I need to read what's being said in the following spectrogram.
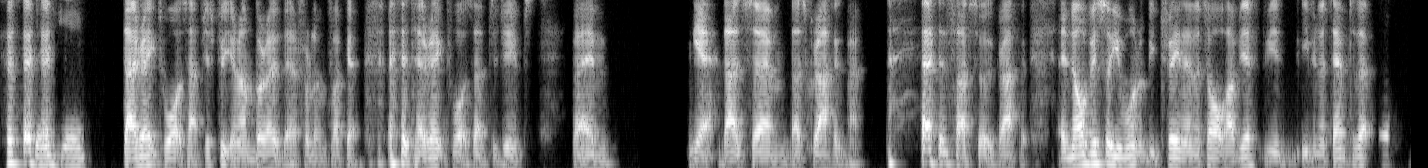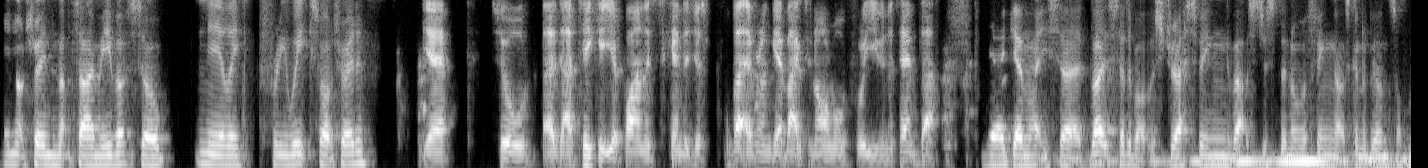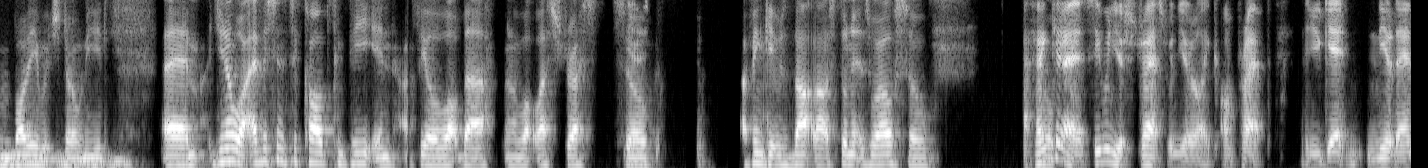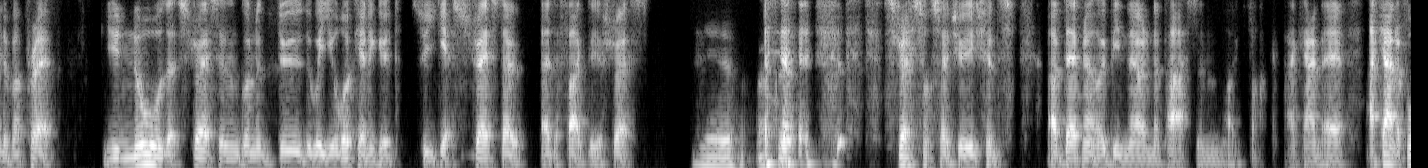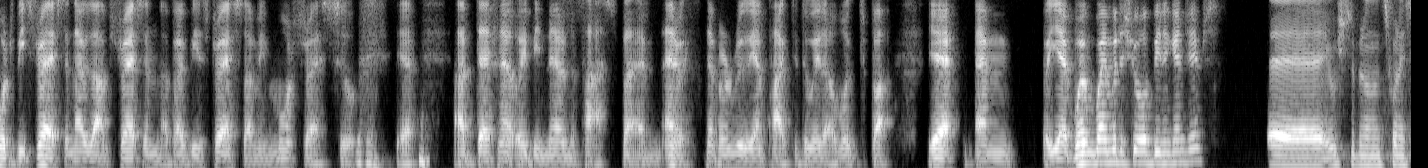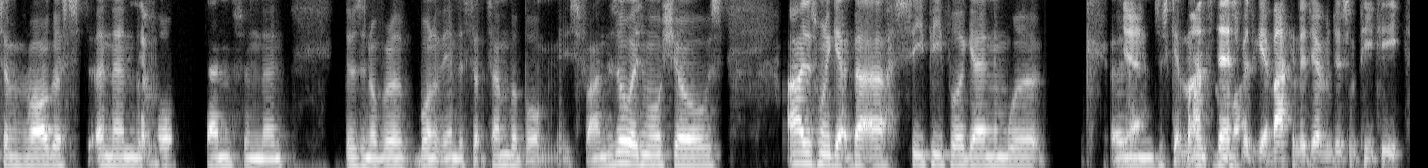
Direct WhatsApp. Just put your number out there for them. Fuck it. Direct WhatsApp to James. But um, yeah, that's um, that's graphic, man. it's absolutely graphic. And obviously, you won't have been training at all, have you? Have you even attempted it? You're not training that time either. So nearly three weeks without training. Yeah. So I, I, take it your plan is to kind of just let everyone get back to normal before you even attempt that. Yeah, again, like you said, like you said about the stress thing, that's just another thing that's going to be on top of my body, which you don't need. Um, do you know what? Ever since I called competing, I feel a lot better and a lot less stressed. So yeah. I think it was that that's done it as well. So I think uh, see when you're stressed, when you're like on prep and you get near the end of a prep, you know that stress isn't going to do the way you look any good. So you get stressed out at the fact that you're stressed. Yeah, that's it. Stressful situations. I've definitely been there in the past, and like, fuck, I can't, uh, I can't afford to be stressed. And now that I'm stressing about being stressed, I'm even more stressed. So, yeah, I've definitely been there in the past. But um, anyway, never really impacted the way that I looked. But yeah, um, but yeah, when when would the show have been again, James? Uh, it should have been on the 27th of August, and then the 4th, 10th, and then there was another one at the end of September. But it's fine. There's always more shows. I just want to get better, see people again, and work, and Yeah. just get. Man's back to normal. desperate to get back in the gym and do some PT.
